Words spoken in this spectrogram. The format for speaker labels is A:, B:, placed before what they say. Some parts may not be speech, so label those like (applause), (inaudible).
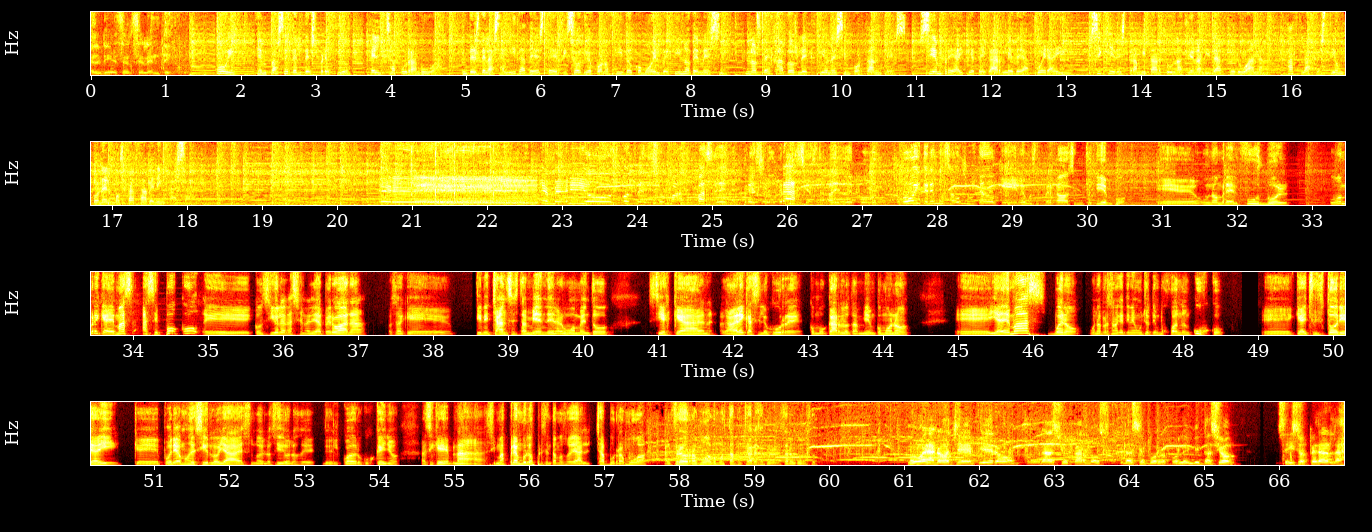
A: El día es excelente.
B: Hoy, en Pase del Desprecio, el Chapu Ramúa, desde la salida de este episodio conocido como el vecino de Messi, nos deja dos lecciones importantes. Siempre hay que pegarle de afuera y, si quieres tramitar tu nacionalidad peruana, haz la gestión con el Mostaza Benincasa.
C: Otra edición más de Pase gracias a Radio Deport. Hoy tenemos a un invitado que lo hemos esperado hace mucho tiempo, eh, un hombre del fútbol, un hombre que además hace poco eh, consiguió la nacionalidad peruana, o sea que tiene chances también de en algún momento, si es que a, a Gareca se le ocurre, convocarlo también, como no. Eh, y además, bueno, una persona que tiene mucho tiempo jugando en Cusco, eh, que ha hecho historia ahí, que podríamos decirlo ya es uno de los ídolos de- del cuadro cusqueño. Así que nada, sin más preámbulos, presentamos hoy al Chapu Ramúa. Alfredo Ramúa, ¿cómo estás? Muchas gracias por estar con nosotros.
D: Muy buenas noches, Piero, Horacio, Carlos, gracias por, por la invitación. Se hizo esperar la,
